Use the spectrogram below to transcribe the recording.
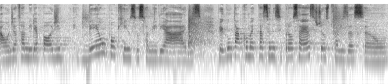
onde a família pode ver um pouquinho seus familiares, perguntar como é que está sendo esse processo de hospitalização,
